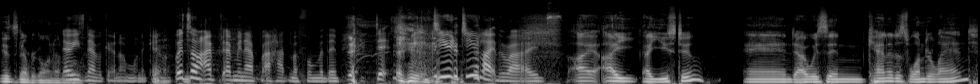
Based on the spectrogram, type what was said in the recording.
It's never going on. No, a he's never going on one again. But so I, I mean, I've, I had my fun with him. Do, do you do you like the rides? I, I I used to, and I was in Canada's Wonderland,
